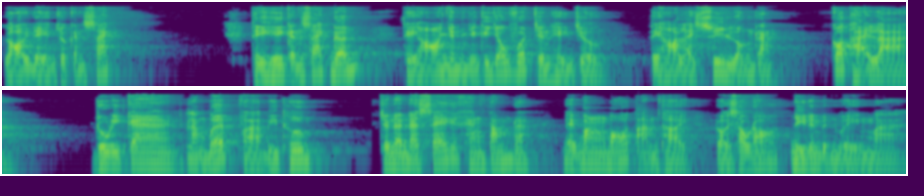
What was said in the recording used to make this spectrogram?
gọi điện cho cảnh sát. Thì khi cảnh sát đến thì họ nhìn những cái dấu vết trên hiện trường thì họ lại suy luận rằng có thể là Rurika làm bếp và bị thương cho nên đã xé cái khăn tắm ra để băng bó tạm thời rồi sau đó đi đến bệnh viện mà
